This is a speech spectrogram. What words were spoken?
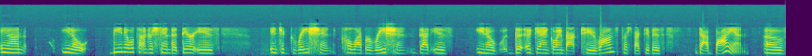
And, you know, being able to understand that there is integration, collaboration that is, you know, the, again, going back to Ron's perspective, is that buy-in of,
